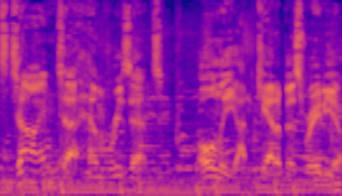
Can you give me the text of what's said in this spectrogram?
It's time to Hemp Present, only on Cannabis Radio.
